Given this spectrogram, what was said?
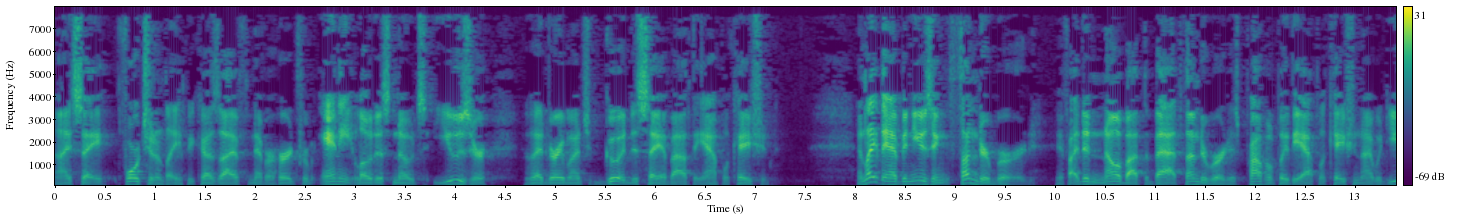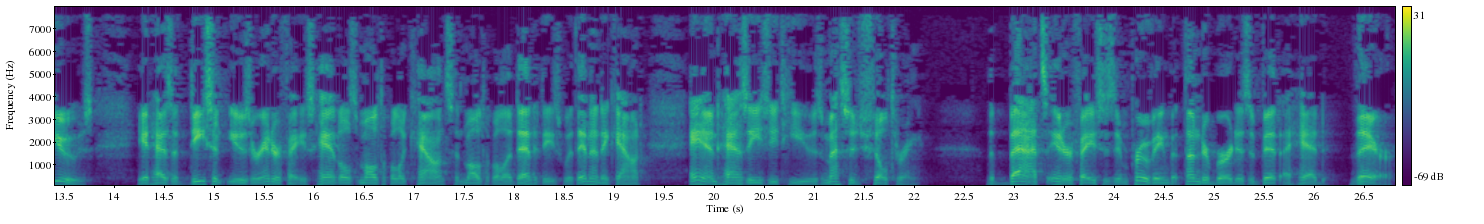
I say fortunately because I've never heard from any Lotus Notes user who had very much good to say about the application. And lately I've been using Thunderbird. If I didn't know about the bat, Thunderbird is probably the application I would use. It has a decent user interface, handles multiple accounts and multiple identities within an account, and has easy to use message filtering. The BAT's interface is improving, but Thunderbird is a bit ahead there.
